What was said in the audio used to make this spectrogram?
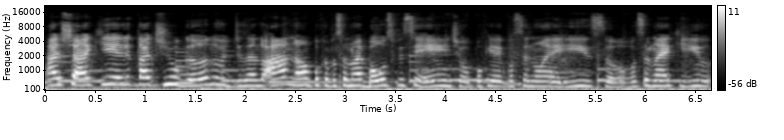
achar que ele tá te julgando, dizendo, ah, não, porque você não é bom o suficiente, ou porque você não é isso, ou você não é aquilo.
